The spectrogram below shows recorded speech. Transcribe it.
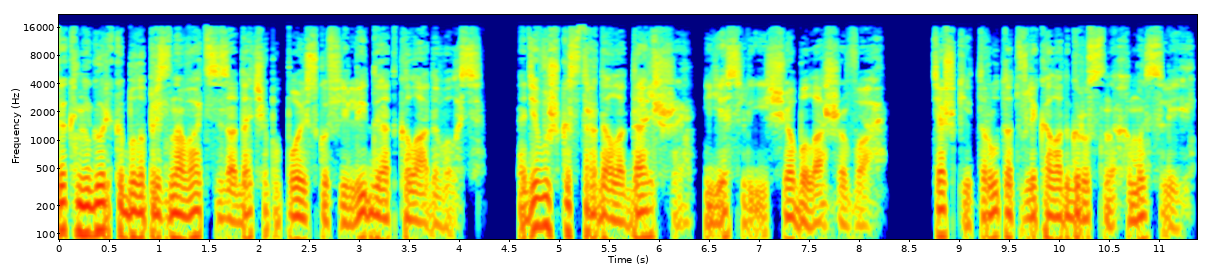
Как не горько было признавать, задача по поиску Филиды откладывалась. А девушка страдала дальше, если еще была жива. Тяжкий труд отвлекал от грустных мыслей,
